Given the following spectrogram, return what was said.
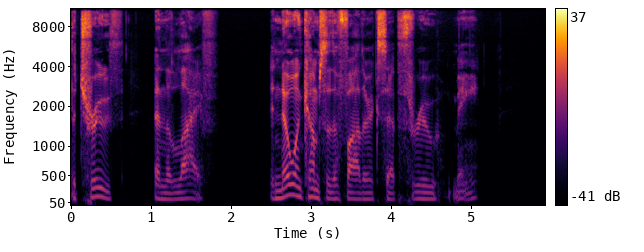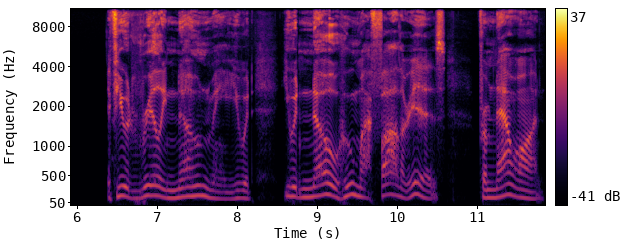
the truth, and the life. And no one comes to the Father except through me. If you had really known me, you would, you would know who my Father is. From now on,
